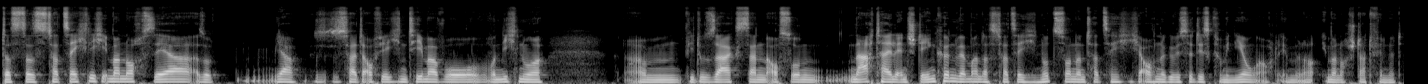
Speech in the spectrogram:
dass das tatsächlich immer noch sehr, also ja, es ist halt auch wirklich ein Thema, wo, wo nicht nur ähm, wie du sagst, dann auch so Nachteile entstehen können, wenn man das tatsächlich nutzt, sondern tatsächlich auch eine gewisse Diskriminierung auch immer noch, immer noch stattfindet.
